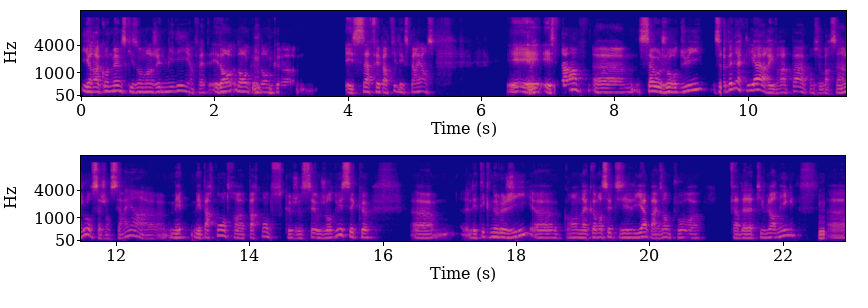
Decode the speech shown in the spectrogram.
ils racontent même ce qu'ils ont mangé le midi, en fait. Et donc, donc, Mm, donc, mm. euh, et ça fait partie de l'expérience. Et, Et oui. ça, euh, ça aujourd'hui, ça ne veut pas dire que l'IA n'arrivera pas à concevoir ça un jour, ça j'en sais rien. mais, mais par contre, par contre, ce que je sais aujourd'hui, c'est que euh, les technologies, euh, quand on a commencé à utiliser l'IA, par exemple, pour euh, faire de l'adaptive learning, mm, euh,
